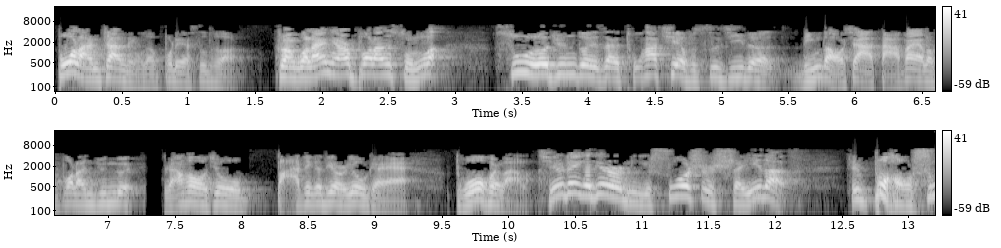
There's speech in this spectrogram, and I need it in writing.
波兰占领了布列斯特。转过来年，波兰怂了，苏俄军队在图哈切夫斯基的领导下打败了波兰军队，然后就把这个地儿又给夺回来了。其实这个地儿，你说是谁的？这不好说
